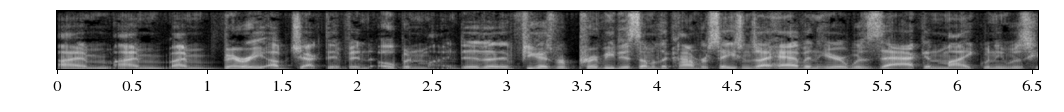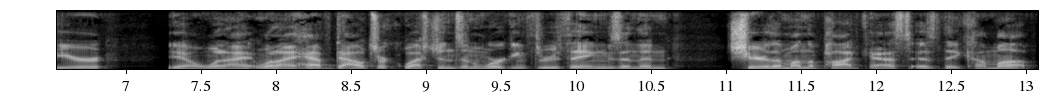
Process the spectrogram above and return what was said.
I'm I'm I'm very objective and open minded. If you guys were privy to some of the conversations I have in here with Zaq and Mike when he was here, you know when I when I have doubts or questions and working through things, and then share them on the podcast as they come up.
